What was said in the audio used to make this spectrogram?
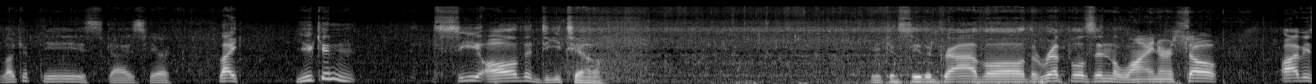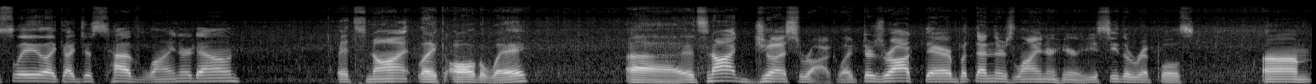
Look at these guys here. Like, you can see all the detail. You can see the gravel, the ripples in the liner. So, obviously, like, I just have liner down. It's not, like, all the way. Uh, it's not just rock. Like, there's rock there, but then there's liner here. You see the ripples. Um,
